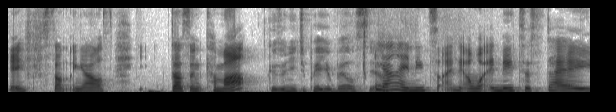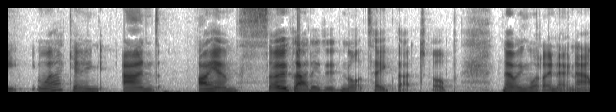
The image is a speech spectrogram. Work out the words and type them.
if something else doesn't come up. Because you need to pay your bills. Yeah. Yeah, I need to. I need, I need to stay working, and I am so glad I did not take that job, knowing what I know now.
